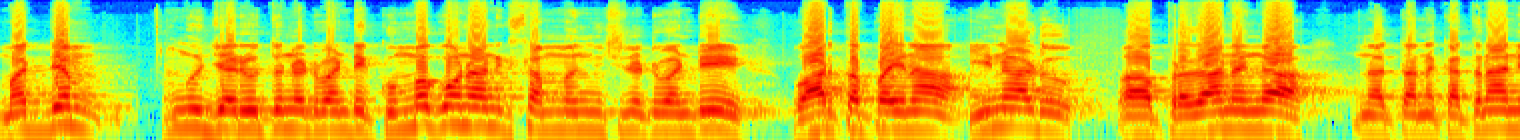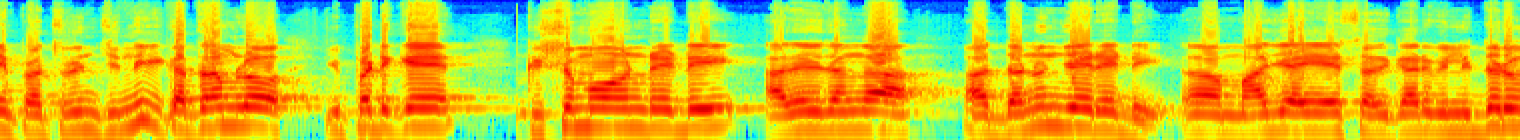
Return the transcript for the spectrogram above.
మద్యం జరుగుతున్నటువంటి కుంభకోణానికి సంబంధించినటువంటి వార్త పైన ఈనాడు ప్రధానంగా తన కథనాన్ని ప్రచురించింది. ఈ కథనంలో ఇప్పటికే కృష్ణమోహన్ రెడ్డి అదేవిధంగా ధనుంజయ రెడ్డి మాజీ ఐఏఎస్ అధికారి వీళ్ళిద్దరూ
